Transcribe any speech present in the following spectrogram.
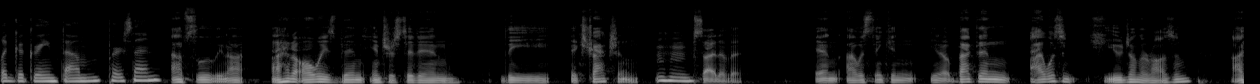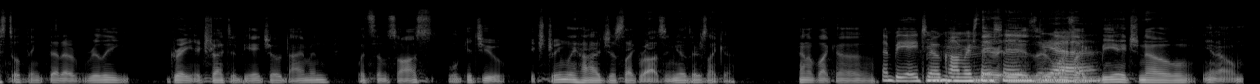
like a green thumb person Absolutely not. I had always been interested in the extraction mm-hmm. side of it. And I was thinking, you know, back then I wasn't huge on the rosin. I still think that a really great extracted BHO diamond with some sauce will get you extremely high, just like rosin. You know, there's like a kind of like a and BHO there conversation. is everyone's Yeah. like BH no, you know, blah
